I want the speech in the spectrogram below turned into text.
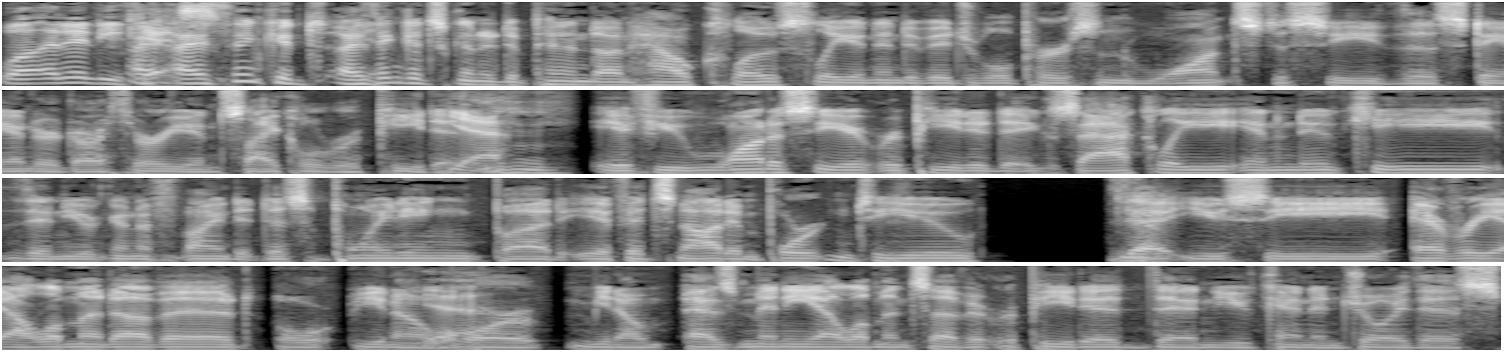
Well, in any case, I, I think it's I think it's going to depend on how closely an individual person wants to see the standard Arthurian cycle repeated. Yeah. Mhm. If you want to see it repeated exactly in a new key, then you're going to find it disappointing. But if it's not important to you that you see every element of it, or you know, Yeah. or you know, as many elements of it repeated, then you can enjoy this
